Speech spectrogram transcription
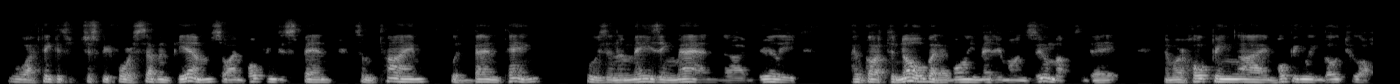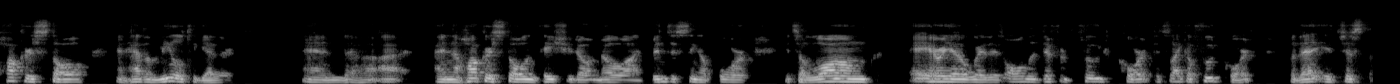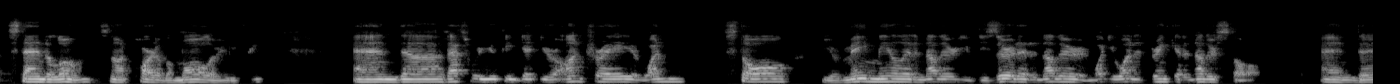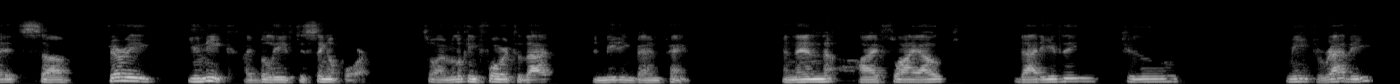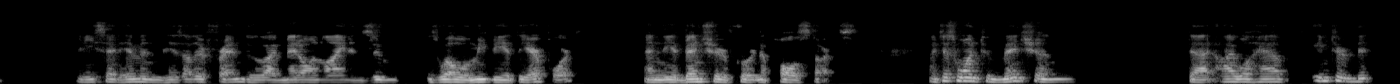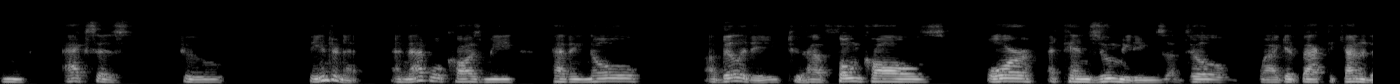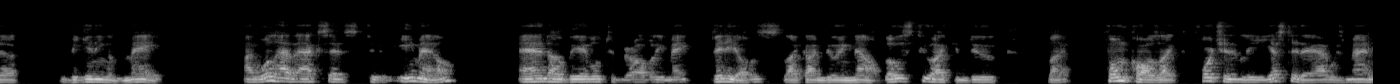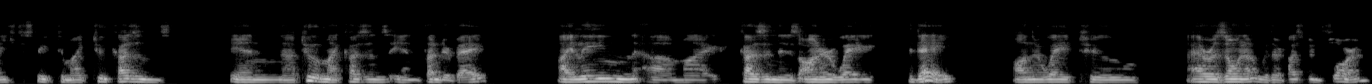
well, I think it's just before 7 p.m. So I'm hoping to spend some time with Ben Peng, who's an amazing man that I really have got to know, but I've only met him on Zoom up to date. And we're hoping, I'm hoping we can go to a hawker stall and have a meal together. And uh, I, and the hawker stall, in case you don't know, I've been to Singapore. It's a long area where there's all the different food court. It's like a food court, but that it's just standalone. It's not part of a mall or anything. And uh, that's where you can get your entree at one stall, your main meal at another, your dessert at another, and what you want to drink at another stall. And uh, it's uh, very unique, I believe, to Singapore. So I'm looking forward to that and meeting Ben Peng. And then I fly out that evening to meet Ravi. And he said him and his other friend, who I met online in Zoom as well, will meet me at the airport. And the adventure for Nepal starts. I just want to mention that I will have intermittent access to the internet. And that will cause me having no ability to have phone calls or attend Zoom meetings until when I get back to Canada, the beginning of May. I will have access to email and I'll be able to probably make videos like I'm doing now. Those two I can do, but phone calls, like fortunately yesterday I was managed to speak to my two cousins in, uh, two of my cousins in Thunder Bay. Eileen, uh, my cousin, is on her way today, on their way to Arizona with her husband, Florin.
